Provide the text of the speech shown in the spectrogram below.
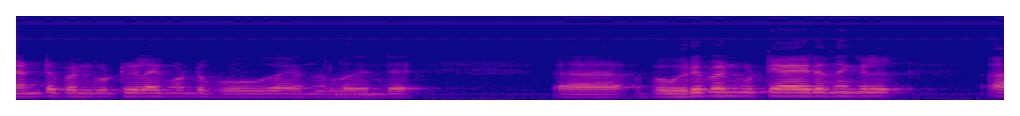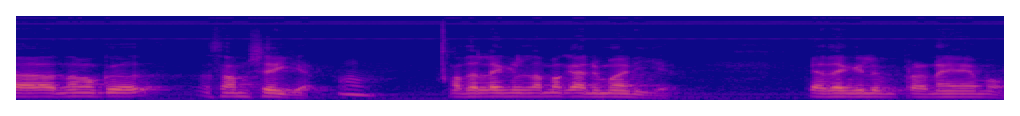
രണ്ട് പെൺകുട്ടികളെയും കൊണ്ട് പോവുക എന്നുള്ളതിന്റെ ഇപ്പോൾ ഒരു പെൺകുട്ടിയായിരുന്നെങ്കിൽ ആയിരുന്നെങ്കിൽ നമുക്ക് സംശയിക്കാം. അതല്ലെങ്കിൽ നമുക്ക് അനുമാനിക്കാം. ഏതെങ്കിലും പ്രണയമോ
